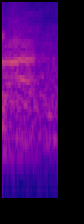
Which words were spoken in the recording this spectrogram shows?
back.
